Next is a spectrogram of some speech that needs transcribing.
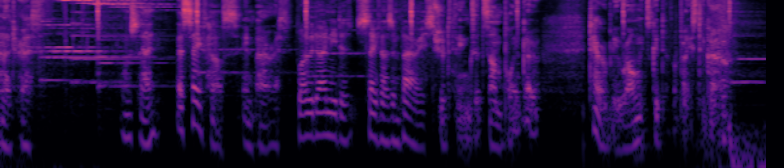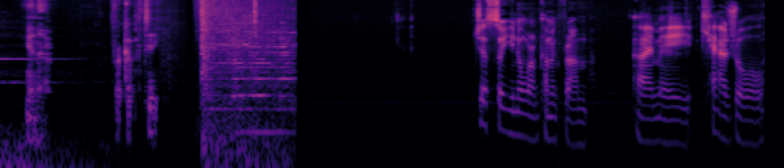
An address. What's that? A safe house in Paris. Why would I need a safe house in Paris? Should things at some point go terribly wrong, it's good to have a place to go. You know, for a cup of tea. Just so you know where I'm coming from, I'm a casual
